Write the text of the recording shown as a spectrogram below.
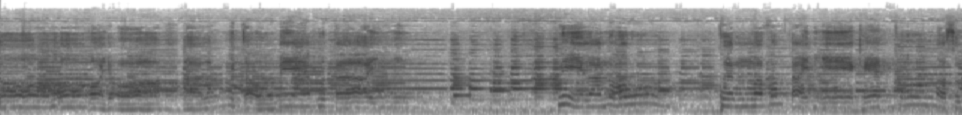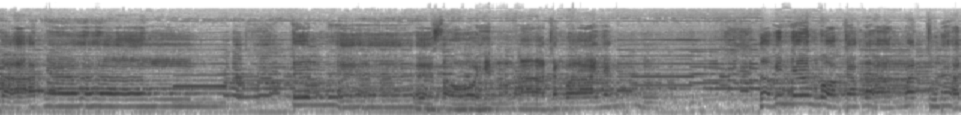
ยอยออาลังเจ้าแม่ผู้ตาย นี่ละน้อง ว่าความตายนี่แขนข้อสุบาทยังตื่นเมื่อเศร้าเห็นอาจังว่ายังแล้ววิญญาณออกจากร่างมัจจุราช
